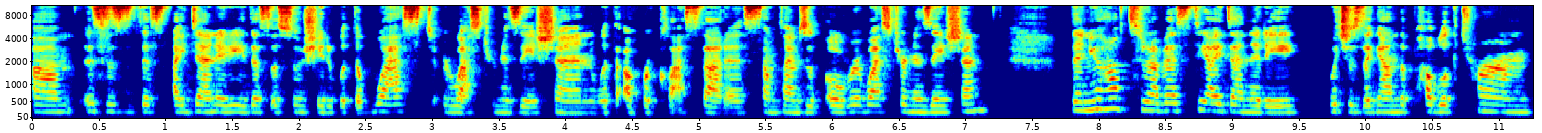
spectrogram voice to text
Um, this is this identity that's associated with the West or Westernization, with upper class status, sometimes with over Westernization. Then you have travesti identity, which is again the public term,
